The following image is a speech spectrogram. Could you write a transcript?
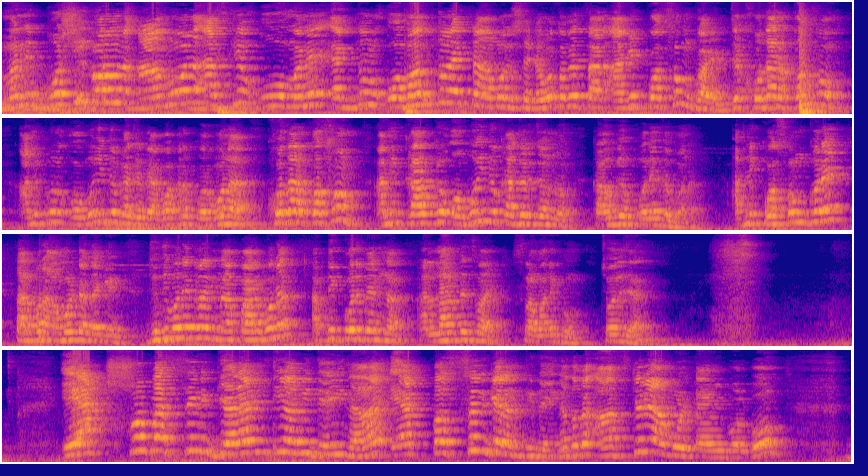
মানে বশীকরণ আমল আজকে ও মানে একদম অবান্তর একটা আমল শেখাবো, তবে তার আগে কসম করেন যে খোদার কসম আমি কোনো অবৈধ কাজে ব্যবহার করব না। খোদার কসম আমি কাউকে অবৈধ কাজের জন্য কাউকে বলে দেবো না। আপনি কসম করে তারপর আমলটা দেখেন। যদি মনে করেন না পারব না, আপনি করবেন না। আল্লাহ হাফেজ ভাই সালাম আলাইকুম। চলে যান। একশো পার্সেন্ট গ্যারান্টি আমি দেই না, এক পার্সেন্ট গ্যারান্টি দেই না। তবে আজকের আমলটা আমি বলব,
